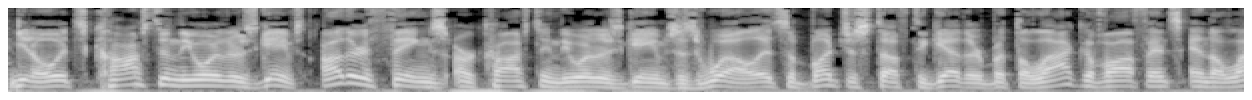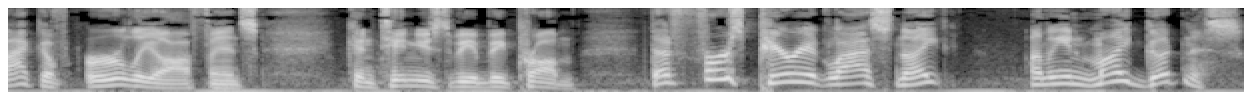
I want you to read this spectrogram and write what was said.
you know it's costing the Oilers games. Other things are costing the Oilers games as well. It's a bunch of stuff together, but the lack of offense and the lack of early offense continues to be a big problem. That first period last night, I mean, my goodness.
